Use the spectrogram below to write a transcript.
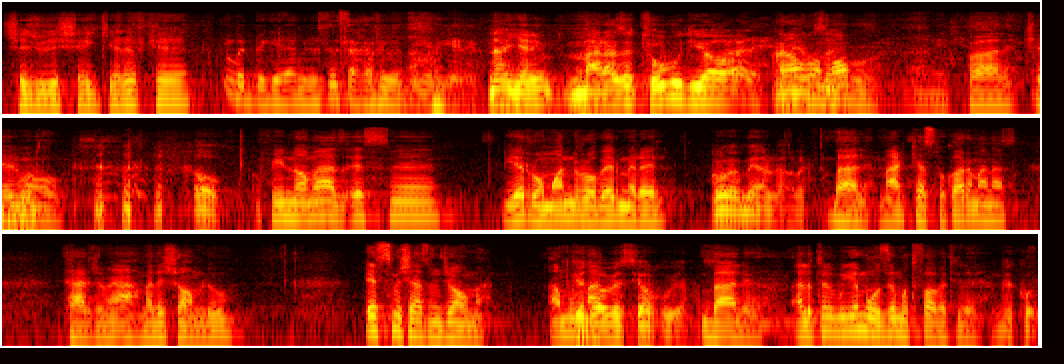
چجوری شکل گرفت که؟ این بود بگه امیر حسین ثقفی بود بگه نه یعنی مرض تو بود یا بله. نه؟ ما بود. بله کرم ما بود. خب. فیلم نامه از اسم یه رمان روبر مرل. رو میارلاقره بله مرد کسب و کار من است. ترجمه احمد شاملو. اسمش از اونجا اومد. اما کتاب من- بسیار خوبی هم بله. البته یه موضوع متفاوتی داره. به کل.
